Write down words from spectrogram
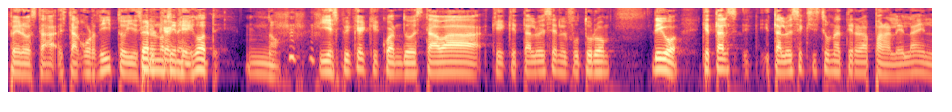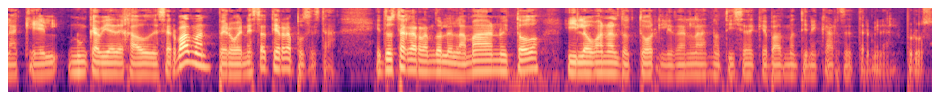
pero está, está gordito y pero no explica tiene que- bigote. no. Y explica que cuando estaba, que, que tal vez en el futuro, digo, que tal, tal vez existe una tierra paralela en la que él nunca había dejado de ser Batman, pero en esta tierra pues está. Entonces está agarrándole la mano y todo, y lo van al doctor y le dan la noticia de que Batman tiene cáncer terminal, Bruce.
